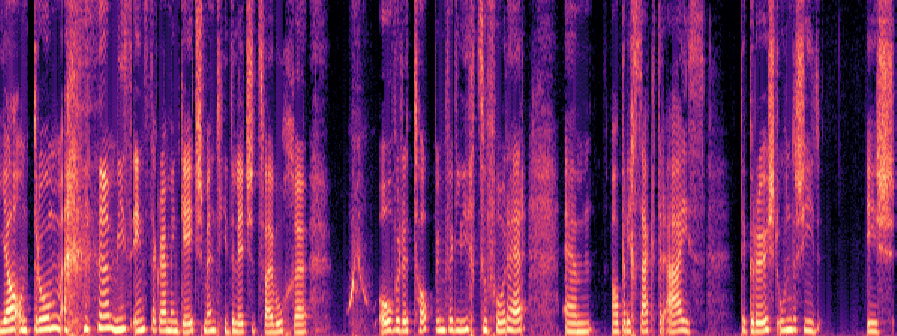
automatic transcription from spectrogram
Ja, und darum mein Instagram-Engagement in den letzten zwei Wochen over the top im Vergleich zu vorher. Ähm, aber ich sage dir eins, der grösste Unterschied ist,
